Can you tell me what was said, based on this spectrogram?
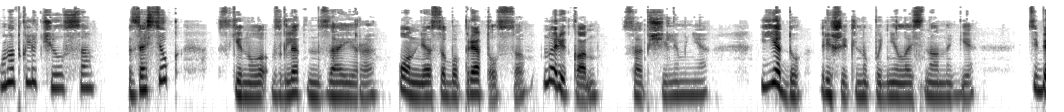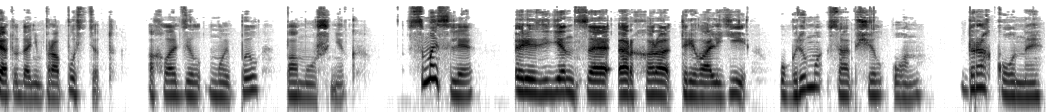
Он отключился. «Засек?» — скинула взгляд на Заира. Он не особо прятался. Нарекан, сообщили мне. Еду, решительно поднялась на ноги. Тебя туда не пропустят, охладил мой пыл помощник. В смысле? Резиденция Эрхара Тревальи, угрюмо сообщил он. Драконы,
